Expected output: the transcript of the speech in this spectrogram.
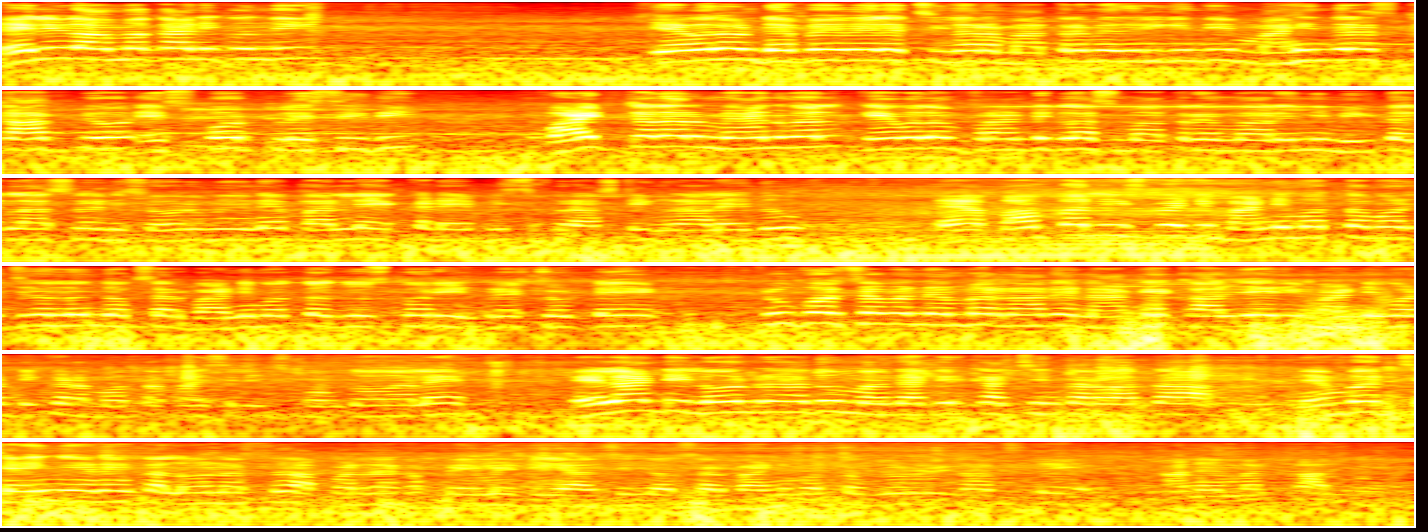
ఢిల్లీలో అమ్మకానికి ఉంది. కేవలం డెబ్బై వేల చిల్లర మాత్రమే తిరిగింది. Mahindra Scorpio S four plus ఇది. వైట్ కలర్ మాన్యువల్ కేవలం ఫ్రంట్ గ్లాస్ మాత్రమే మారింది. మిగతా గ్లాసులని షోరూమ్ ఉన్నాయి ఎక్కడ ఏపీసీకి రస్టింగ్ రాలేదు. బంపర్ లిస్ట్ పెట్టి బండి మొత్తం ఒరిజినల్ ఉంది. ఒకసారి బండి మొత్తం చూసుకొని ఇంట్రెస్ట్ ఉంటే టూ ఫోర్ సెవెన్ నెంబర్ నాదే. నాకే కాల్ చేయరు. బండి కొట్టి ఇక్కడ మొత్తం పైసలు ఇచ్చుకోవాలి ఎలాంటి లోన్ రాదు. మన దగ్గరికి వచ్చిన తర్వాత నెంబర్ చేంజ్ అయినాక లోన్ వస్తుంది. అప్పటిదాకా పేమెంట్ ఇవ్వాల్సింది. ఒకసారి బండి మొత్తం చూడండి. నచ్చితే ఆ నెంబర్కి కాల్ చేయండి.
